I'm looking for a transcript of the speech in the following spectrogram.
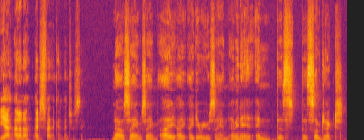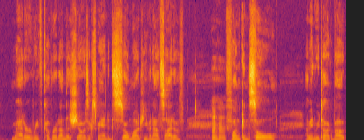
yeah, I don't know. I just find that kind of interesting. No, same, same. I, I, I get what you're saying. I mean, it, and this the subject matter we've covered on this show has expanded so much, even outside of funk and soul. I mean, we talk about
